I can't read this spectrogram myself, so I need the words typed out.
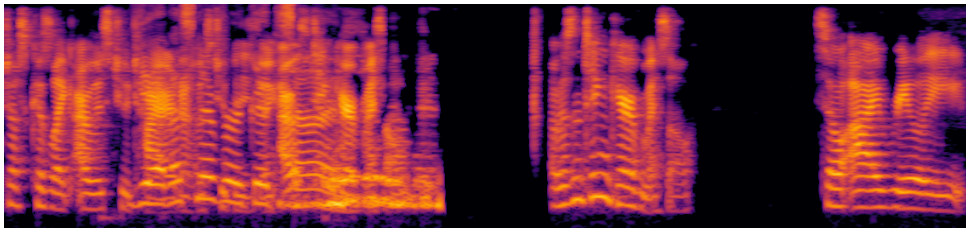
just because like I was too tired. Yeah, that's and I was too never a good I wasn't taking care of myself. I wasn't taking care of myself. So I really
